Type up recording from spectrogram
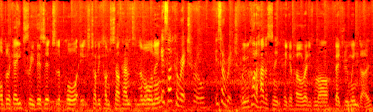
Obligatory visit to the port each time we come to Southampton in the morning. It's like a ritual. It's a ritual. we kind of had a sneak peek of her already from our bedroom window.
